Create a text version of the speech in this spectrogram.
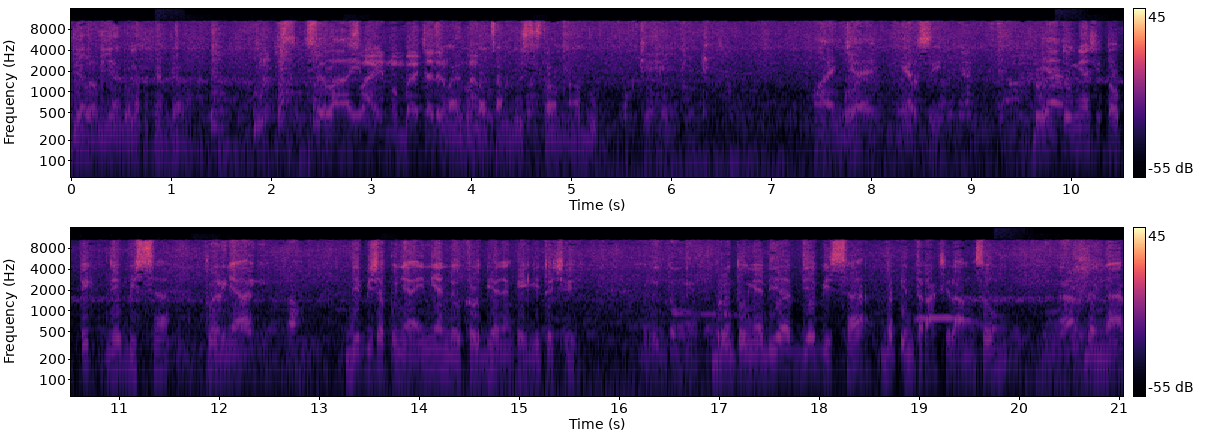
Dia hobinya adalah ketempelan selain selain membaca dan Selain menabung. membaca menulis setelah menabung. Oke. Oh, anjay. Ngersi Beruntungnya si Topik dia bisa balik punya lagi. Oh. dia bisa punya ini loh kelebihan yang kayak gitu cuy. Beruntungnya Beruntungnya dia dia bisa berinteraksi langsung dengan dengan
